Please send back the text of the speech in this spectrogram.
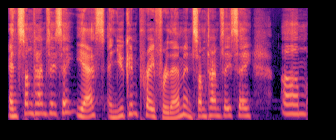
And sometimes they say yes, and you can pray for them. And sometimes they say, um,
